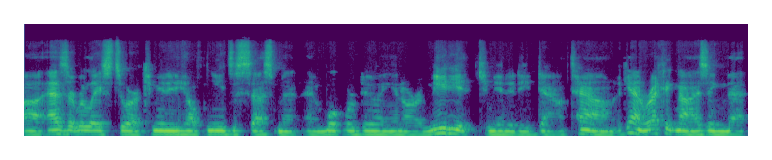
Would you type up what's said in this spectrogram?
uh, as it relates to our community health needs assessment and what we're doing in our immediate community downtown? Again, recognizing that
